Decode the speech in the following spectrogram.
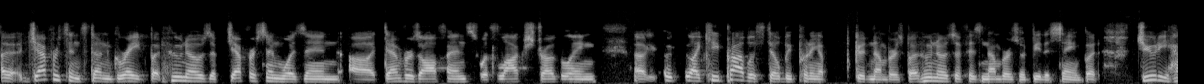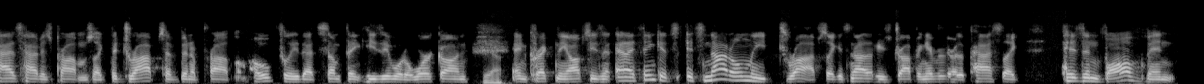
uh, Jefferson's done great, but who knows if Jefferson was in uh, Denver's offense with Lock struggling, uh, like he'd probably still be putting up good numbers, but who knows if his numbers would be the same. But Jeudy has had his problems. Like the drops have been a problem. Hopefully that's something he's able to work on yeah. and correct in the offseason. And I think it's it's not only drops, like it's not like he's dropping every other pass, like his involvement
